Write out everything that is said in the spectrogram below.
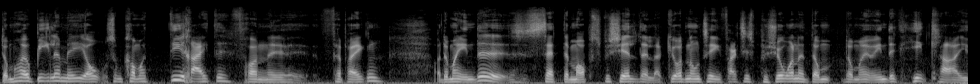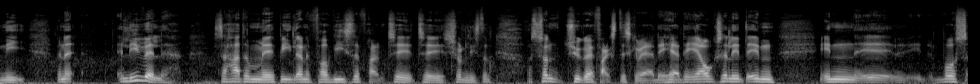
de har ju bilar med i år, som kommer direkt från äh, øh, fabriken. Och de har inte satt dem upp speciellt eller gjort någonting, faktiskt Faktisk de, de är ju inte helt klara in i. Men øh, alligevel, så har de med bilerne for at vise det frem til, til journalisterne. Og sådan tykker jeg faktisk, det skal være det her. Det er også lidt en, en øh, vores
